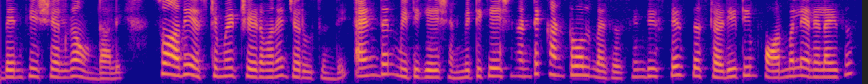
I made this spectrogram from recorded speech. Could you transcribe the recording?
బెనిఫిషియల్గా ఉండాలి. సో అది ఎస్టిమేట్ చేయడం అనేది జరుగుతుంది. And then mitigation. మిటిగేషన్ అంటే control measures. In this case the study team formally analyses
